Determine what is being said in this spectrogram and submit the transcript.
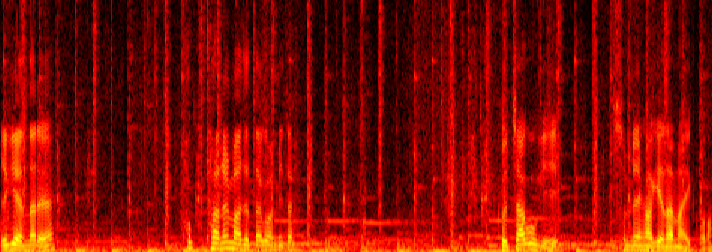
여기 옛날에 폭탄을 맞았다고 합니다. 그 자국이 선명하게 남아 있고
